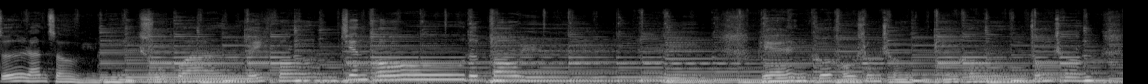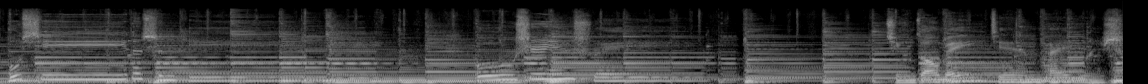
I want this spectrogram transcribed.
自然赠予你舒缓微风肩头的暴雨，片刻后生成平衡忠诚不息的身体，不是饮水，清早眉间白云生，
